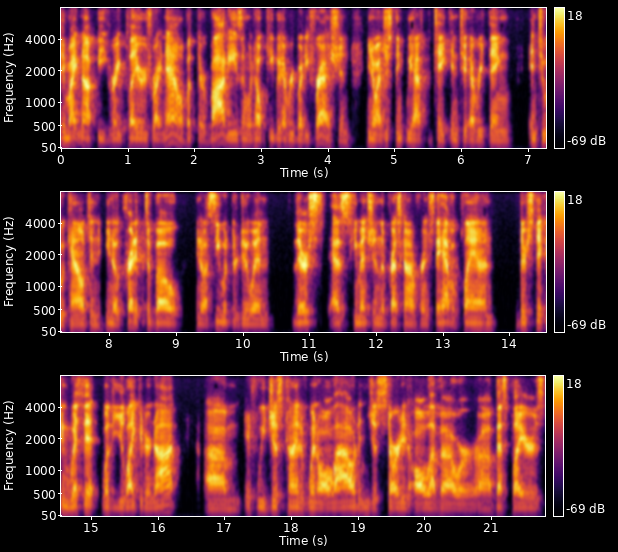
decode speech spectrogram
they might not be great players right now, but their bodies and would help keep everybody fresh. And, you know, I just think we have to take into everything into account and, you know, credit to Bo, you know, I see what they're doing. There's, as he mentioned in the press conference, they have a plan they're sticking with it, whether you like it or not. Um, if we just kind of went all out and just started all of our uh, best players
